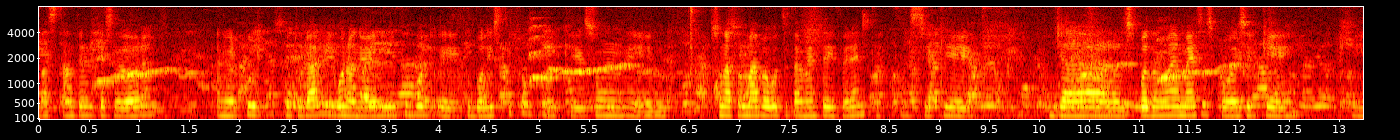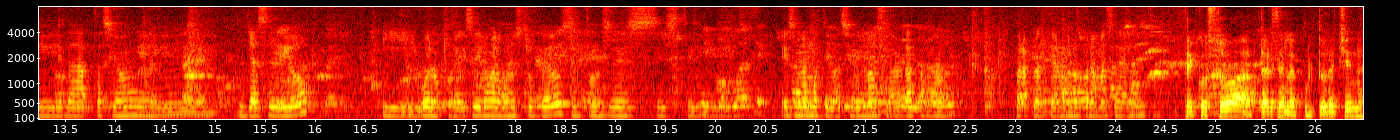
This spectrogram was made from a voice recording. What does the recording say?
bastante enriquecedora a nivel cultural y bueno, a nivel eh, futbolístico porque es, un, eh, es una forma de juego totalmente diferente. Así que ya después de nueve meses puedo decir que, que la adaptación eh, ya se dio y bueno, por ahí se dieron algunos trofeos, entonces este, es una motivación más, la verdad, para, para planteármelo para más adelante. ¿Te costó adaptarse a la cultura china?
